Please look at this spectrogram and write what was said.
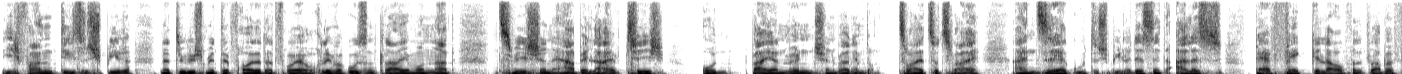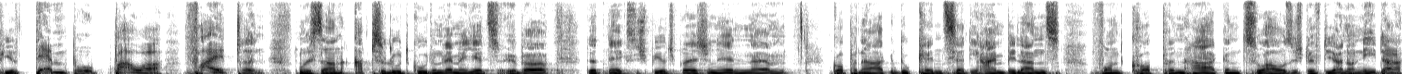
Ich fand dieses Spiel natürlich mit der Freude, dass vorher auch Leverkusen klar gewonnen hat, zwischen RB Leipzig und Bayern München bei dem 2 zu 2 ein sehr gutes Spiel. Das ist nicht alles perfekt gelaufen, es war aber viel Tempo, Power, Fight drin. Ich muss sagen, absolut gut. Und wenn wir jetzt über das nächste Spiel sprechen in ähm, Kopenhagen, du kennst ja die Heimbilanz von Kopenhagen zu Hause. Ich dürfte ja noch nie da.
